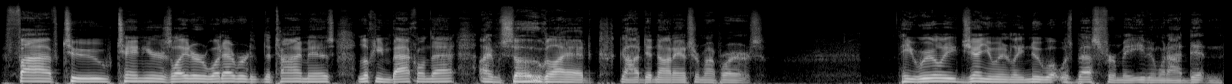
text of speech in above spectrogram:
five, two, ten years later, whatever the time is, looking back on that, I'm so glad God did not answer my prayers. He really genuinely knew what was best for me even when I didn't.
